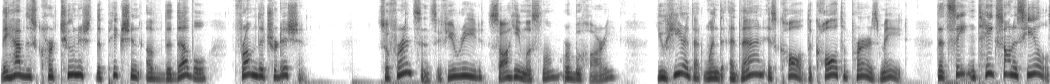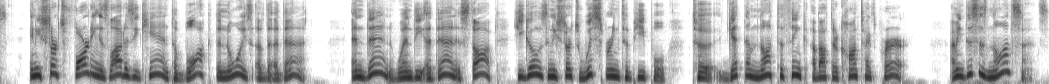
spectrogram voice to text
They have this cartoonish depiction of the devil from the tradition. So, for instance, if you read Sahih Muslim or Bukhari, you hear that when the adhan is called, the call to prayer is made, that Satan takes on his heels and he starts farting as loud as he can to block the noise of the adhan. And then when the adhan is stopped, he goes and he starts whispering to people to get them not to think about their contact prayer. I mean, this is nonsense.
